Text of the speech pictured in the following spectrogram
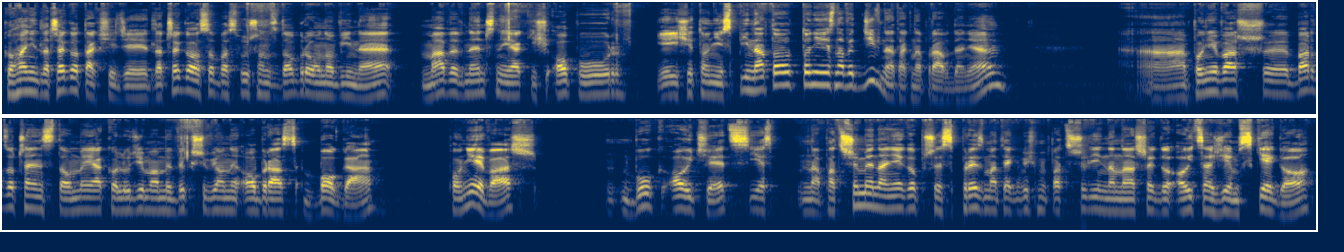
Kochani, dlaczego tak się dzieje? Dlaczego osoba słysząc dobrą nowinę ma wewnętrzny jakiś opór, jej się to nie spina? To, to nie jest nawet dziwne tak naprawdę, nie? A, ponieważ e, bardzo często my jako ludzie mamy wykrzywiony obraz Boga, ponieważ Bóg Ojciec jest, na, patrzymy na Niego przez pryzmat, jakbyśmy patrzyli na naszego Ojca Ziemskiego,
